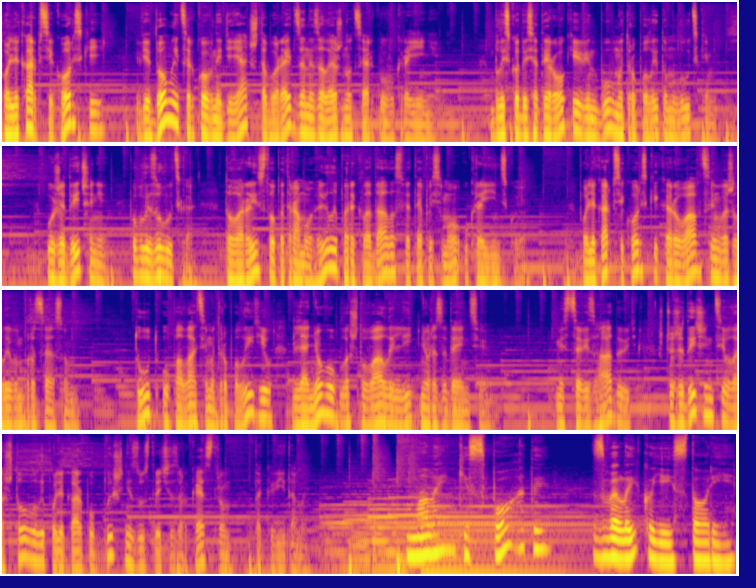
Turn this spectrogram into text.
Полікарп Сікорський відомий церковний діяч та борець за незалежну церкву в Україні. Близько 10 років він був митрополитом Луцьким. У Жидичині, поблизу Луцька, товариство Петра Могили перекладало святе письмо українською. Полікарп Сікорський керував цим важливим процесом. Тут, у палаці митрополитів, для нього облаштували літню резиденцію. Місцеві згадують, що жидичинці влаштовували полікарпу пишні зустрічі з оркестром та квітами. Маленькі спогади з великої історії.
